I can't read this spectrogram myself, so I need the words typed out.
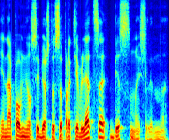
и напомнил себе, что сопротивляться бессмысленно.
